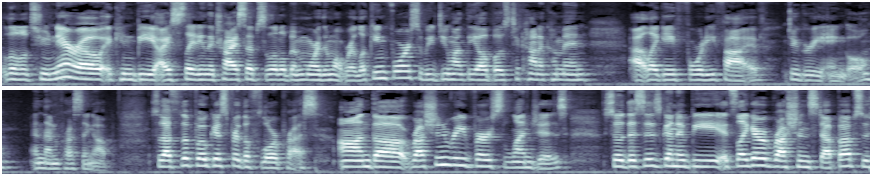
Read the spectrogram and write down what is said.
a little too narrow, it can be isolating the triceps a little bit more than what we're looking for. So we do want the elbows to kind of come in at like a 45 degree angle and then pressing up. So that's the focus for the floor press. On the Russian reverse lunges, so this is going to be, it's like a Russian step up. So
